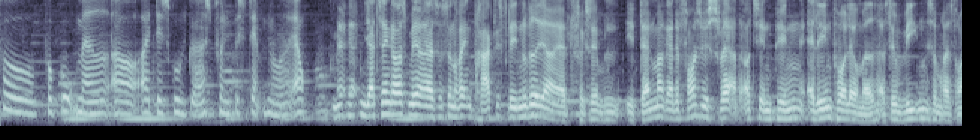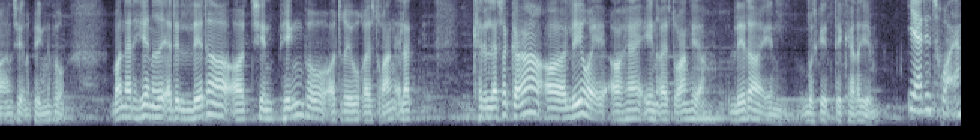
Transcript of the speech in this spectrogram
på, på god mad, og, og at det skulle gøres på en bestemt måde. Jo. Men jeg, jeg tænker også mere altså sådan rent praktisk, fordi nu ved jeg, at for eksempel i Danmark er det forholdsvis svært at tjene penge alene på at lave mad. Altså det er jo vinen, som restauranten tjener pengene på. Hvordan er det hernede? Er det lettere at tjene penge på at drive restaurant, eller kan det lade sig gøre at leve af at have en restaurant her lettere end måske det kan derhjemme? Ja, det tror jeg.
